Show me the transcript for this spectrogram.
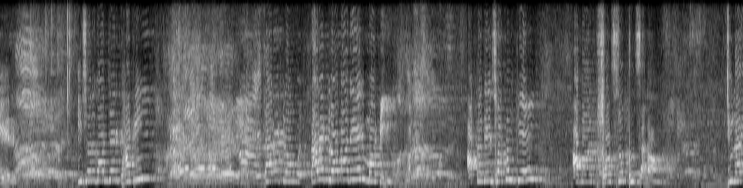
রহমানের কিশোরগঞ্জের ঘাটি, তারেক রহমান তারেক রহমানের মাটি। আপনাদের সকলকে আমার সশ্রদ্ধ সালাম। জুলাই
